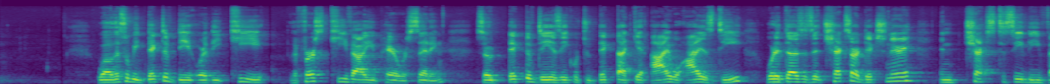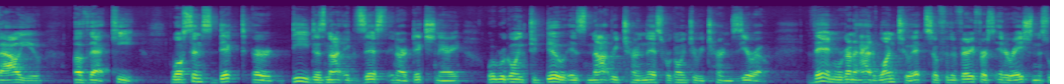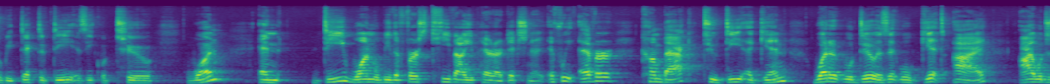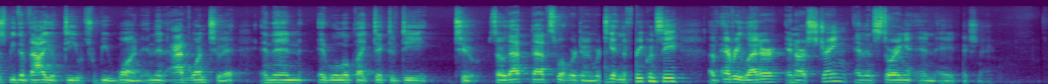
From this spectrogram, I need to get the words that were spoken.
Well, this will be dict of d or the key, the first key value pair we're setting. So dict of D is equal to dict.get I. Well, I is D. What it does is it checks our dictionary and checks to see the value of that key. Well, since dict or D does not exist in our dictionary, what we're going to do is not return this. We're going to return zero. Then we're going to add one to it. So for the very first iteration, this will be dict of D is equal to one. And D1 will be the first key value pair in our dictionary. If we ever come back to D again, what it will do is it will get I. I will just be the value of D, which will be 1, and then add 1 to it, and then it will look like dict of D 2. So that, that's what we're doing. We're just getting the frequency of every letter in our string and then storing it in a dictionary.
